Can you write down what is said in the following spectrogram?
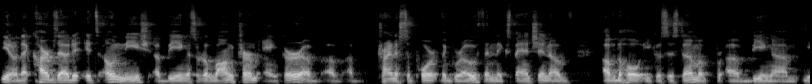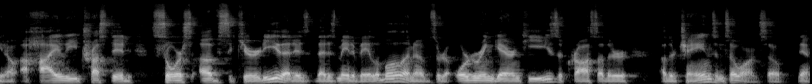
you know that carves out its own niche of being a sort of long-term anchor of, of, of, trying to support the growth and expansion of of the whole ecosystem of, of being um, you know a highly trusted source of security that is that is made available and of sort of ordering guarantees across other other chains and so on. So yeah.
